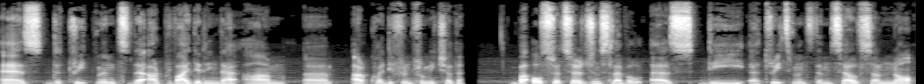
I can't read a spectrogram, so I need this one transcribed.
as the treatments that are provided in that arm uh, are quite different from each other, but also at surgeon's level, as the uh, treatments themselves are not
